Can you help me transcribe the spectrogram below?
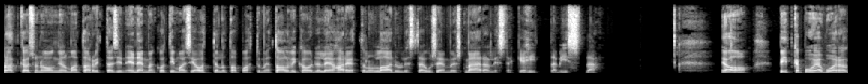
Ratkaisuna ongelmaan tarvittaisiin enemmän kotimaisia ottelutapahtumia talvikaudelle ja harjoittelun laadullista ja usein myös määrällistä kehittämistä. Joo, pitkä puheenvuoro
